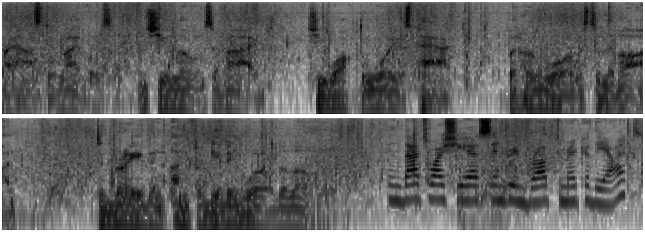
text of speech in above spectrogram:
by hostile rivals, and she alone survived. She walked the warrior's path, but her war was to live on. To brave an unforgiving world alone. And that's why she asked Sindri and Brok to make her the axe?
